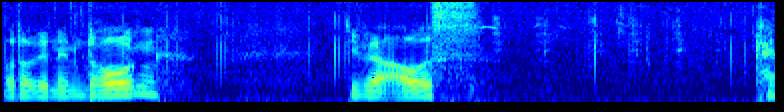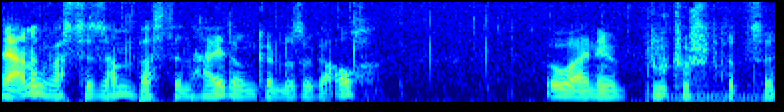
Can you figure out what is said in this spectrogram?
oder wir nehmen Drogen, die wir aus... Keine Ahnung, was zusammenbasteln. Heilung können wir sogar auch. Oh, eine Bluetooth-Spritze.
